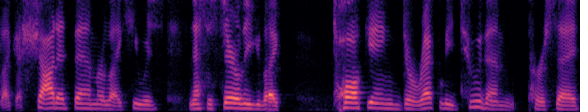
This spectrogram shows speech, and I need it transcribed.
like a shot at them or like he was necessarily like talking directly to them per se,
